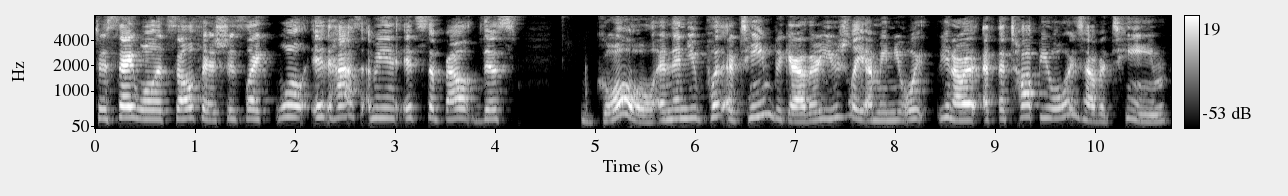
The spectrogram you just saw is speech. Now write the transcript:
to say well it's selfish it's like well it has i mean it's about this goal. And then you put a team together. Usually i mean you you know at the top you always have a team.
